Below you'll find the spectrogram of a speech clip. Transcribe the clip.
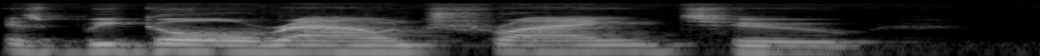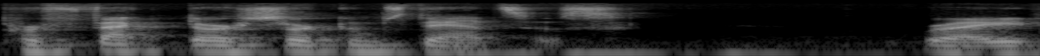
is we go around trying to perfect our circumstances, right?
